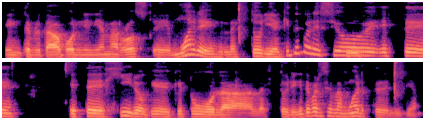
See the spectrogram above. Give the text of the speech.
interpretada por Liliana Ross, eh, muere en la historia. ¿Qué te pareció este, este giro que, tuvo la, la, historia? ¿Qué te pareció la muerte de Liliana?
